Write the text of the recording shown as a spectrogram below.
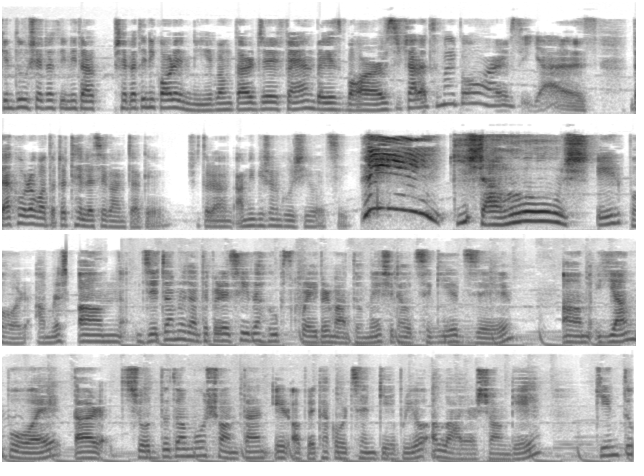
কিন্তু সেটা তিনি তার, সেটা তিনি করেননি এবং তার যে fan base Barbz shout my my yes! দেখো ওরা কতটা ঠেলেছে গানটাকে। সুতরাং আমি ভীষণ খুশি হয়েছি। কি সাহস! এরপর আমরা যেটা আমরা জানতে পেরেছি দ্য হুপস ক্রেবের মাধ্যমে, সেটা হচ্ছে গিয়ে যে ইয়াং বয় তার চোদ্দতম সন্তান এর অপেক্ষা করছেন গেব্রিও আলায়ার সঙ্গে। কিন্তু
